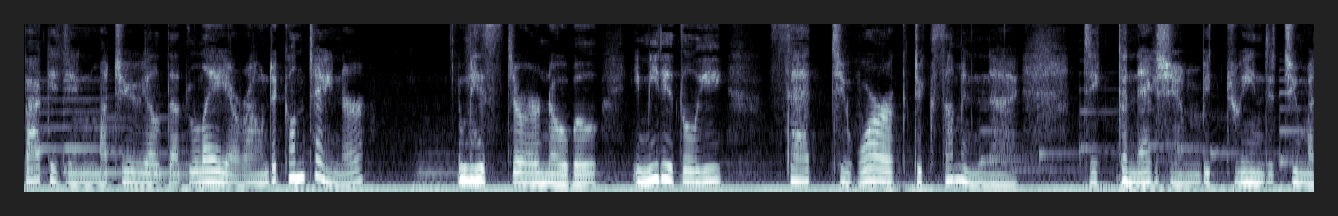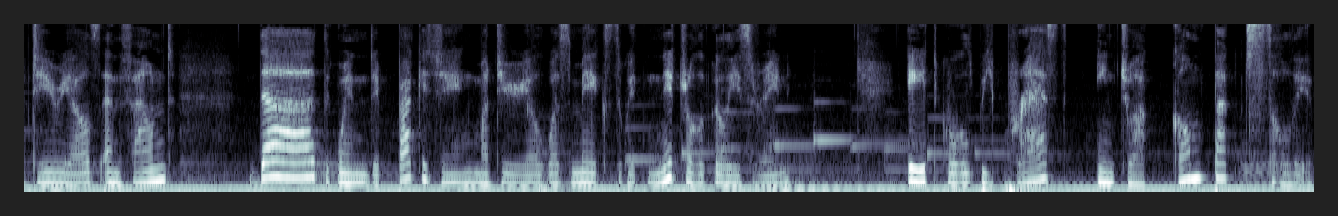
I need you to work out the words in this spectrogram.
packaging material that lay around the container. Mr. Nobel immediately set to work to examine uh, the connection between the two materials and found that when the packaging material was mixed with nitroglycerin, it could be pressed into a compact solid.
